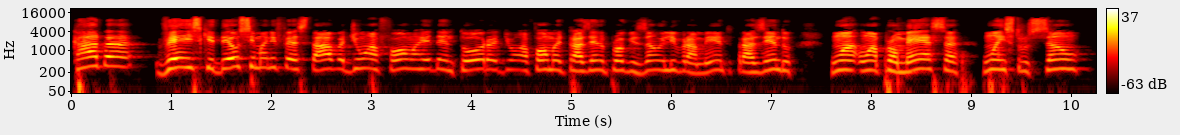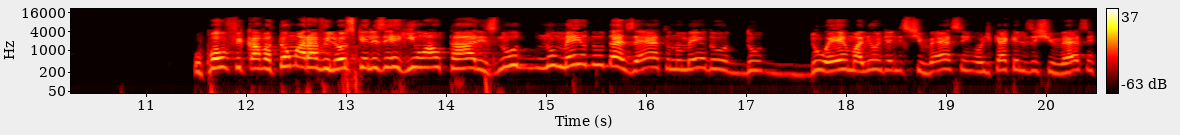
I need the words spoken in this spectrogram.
Cada vez que Deus se manifestava de uma forma redentora, de uma forma trazendo provisão e livramento, trazendo uma, uma promessa, uma instrução. O povo ficava tão maravilhoso que eles erguiam altares no, no meio do deserto, no meio do, do, do ermo, ali onde eles estivessem, onde quer que eles estivessem.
